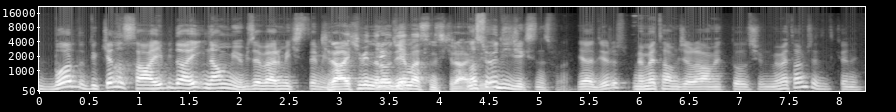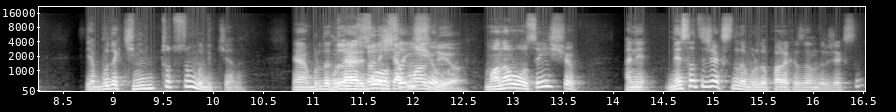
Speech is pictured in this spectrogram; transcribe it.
bu arada dükkanın sahibi dahi inanmıyor. Bize vermek istemiyor. Kira 2000 lira Diyor ki, ödeyemezsiniz kirayı. Nasıl diyor. ödeyeceksiniz falan? Ya diyoruz Mehmet amca rahmetli oldu şimdi. Mehmet amca dedik hani ya burada kim tutsun bu dükkanı? Yani burada, Burada terzi iş olsa yapmaz iş yok. diyor. Manav olsa iş yok. Hani ne satacaksın da burada para kazandıracaksın?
